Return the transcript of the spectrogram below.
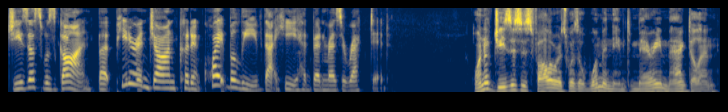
Jesus was gone, but Peter and John couldn't quite believe that he had been resurrected. One of Jesus' followers was a woman named Mary Magdalene.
